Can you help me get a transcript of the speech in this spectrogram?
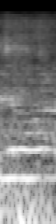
You.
